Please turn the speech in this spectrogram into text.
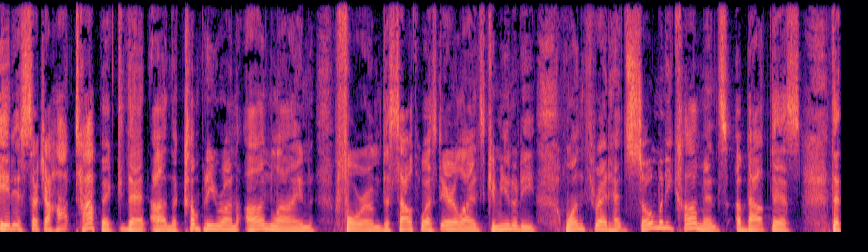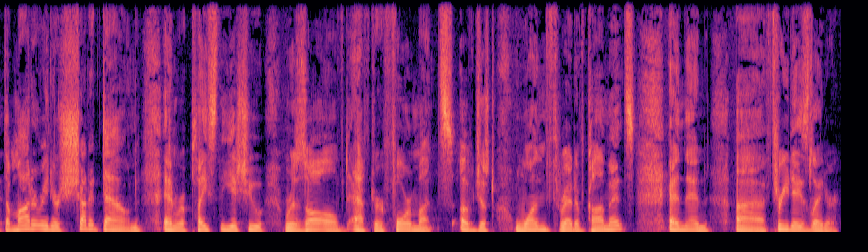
it is such a hot topic that on the company run online forum, the Southwest Airlines community, one thread had so many comments about this that the moderator shut it down and replaced the issue resolved after four months of just one thread of comments. And then uh, three days later,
